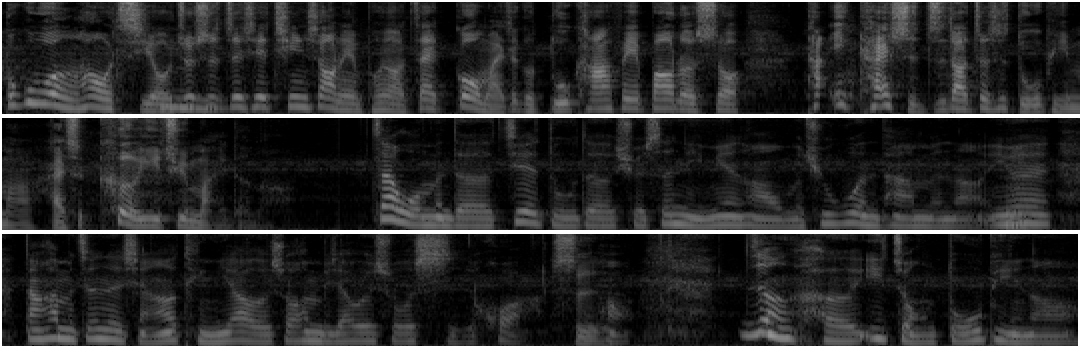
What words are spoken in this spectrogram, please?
不过我很好奇哦，就是这些青少年朋友在购买这个毒咖啡包的时候，他一开始知道这是毒品吗？还是刻意去买的呢？在我们的戒毒的学生里面哈，我们去问他们呢，因为当他们真的想要停药的时候，他们比较会说实话。是。哈，任何一种毒品呢，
